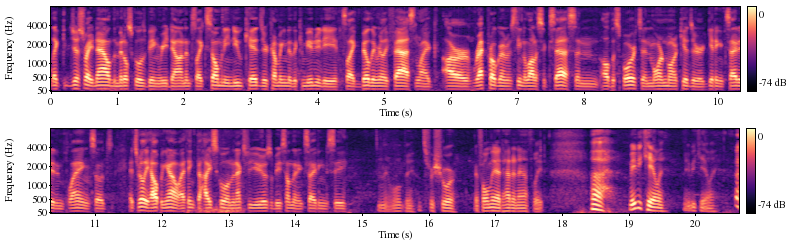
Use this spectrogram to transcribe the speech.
like just right now, the middle school is being redone. It's like so many new kids are coming to the community. It's like building really fast, and like our rec program has seen a lot of success in all the sports, and more and more kids are getting excited and playing. So it's it's really helping out. I think the high school in the next few years will be something exciting to see. it will be. That's for sure. If only I'd had an athlete. Ah, maybe Kaylee. Maybe Kaylee.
